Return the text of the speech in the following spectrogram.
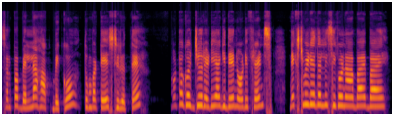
ಸ್ವಲ್ಪ ಬೆಲ್ಲ ಹಾಕಬೇಕು, ತುಂಬ ಟೇಸ್ಟ್ ಇರುತ್ತೆ. ಟೊಮೊಟೊ ಗೊಜ್ಜು ರೆಡಿಯಾಗಿದೆ ನೋಡಿ ಫ್ರೆಂಡ್ಸ್. ನೆಕ್ಸ್ಟ್ ವಿಡಿಯೋದಲ್ಲಿ ಸಿಗೋಣ, ಬಾಯ್ ಬಾಯ್.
